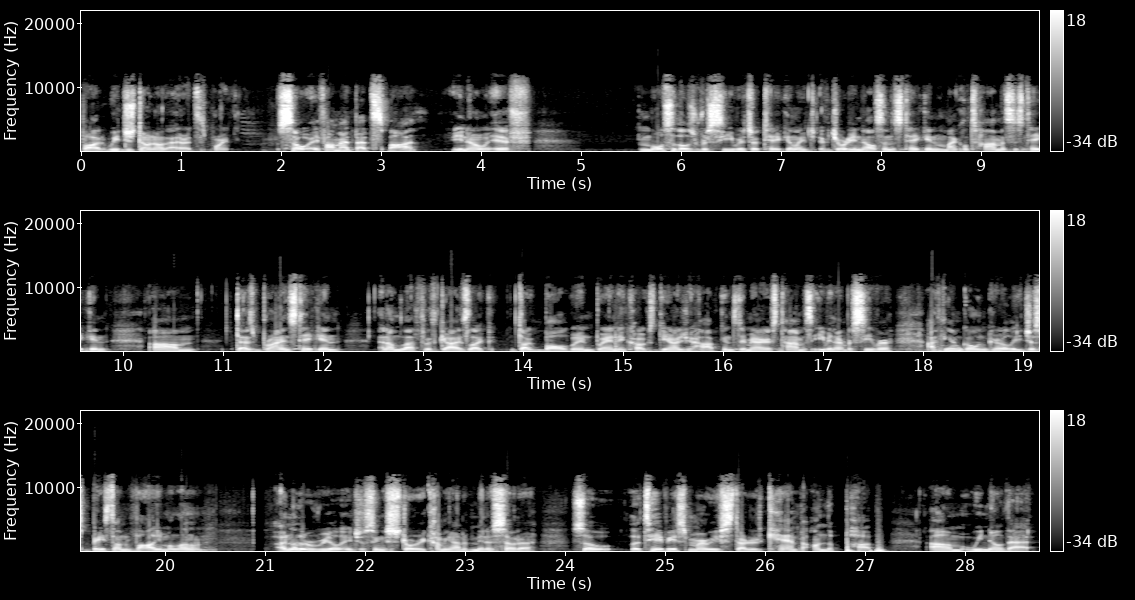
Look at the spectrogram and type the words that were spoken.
but we just don't know that at this point. So if I'm at that spot, you know, if most of those receivers are taken, like if Jordy Nelson's taken, Michael Thomas is taken, um, Dez Bryant's taken, and I'm left with guys like Doug Baldwin, Brandin Cooks, DeAndre Hopkins, Demaryius Thomas, even at receiver, I think I'm going Gurley just based on volume alone. Another real interesting story coming out of Minnesota. So Latavius Murray started camp on the pup. Um, we know that.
